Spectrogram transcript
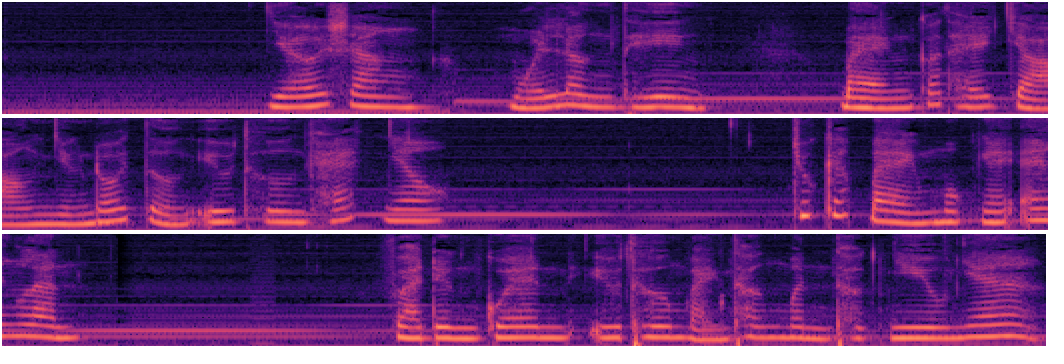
Nhớ rằng mỗi lần thiền, bạn có thể chọn những đối tượng yêu thương khác nhau. Chúc các bạn một ngày an lành và đừng quên yêu thương bản thân mình thật nhiều nha.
